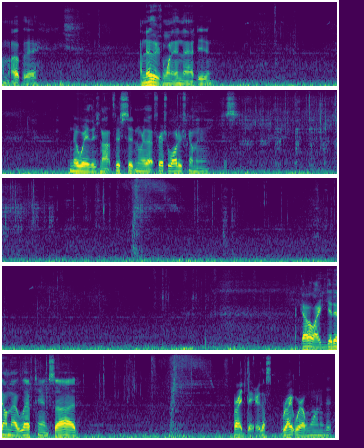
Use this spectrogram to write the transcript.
Up there. I know there's one in that, dude. No way there's not fish sitting where that fresh water's coming in. Just gotta like get it on that left hand side Right there, that's right where I wanted it.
